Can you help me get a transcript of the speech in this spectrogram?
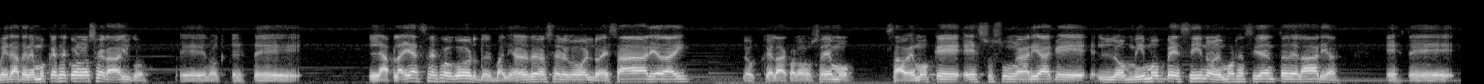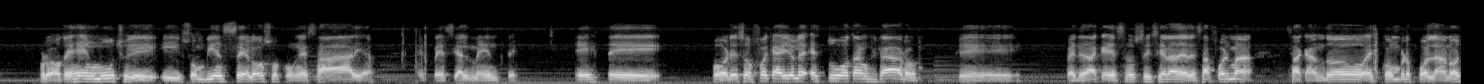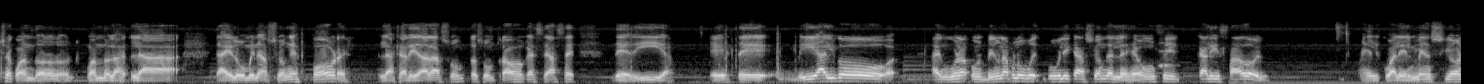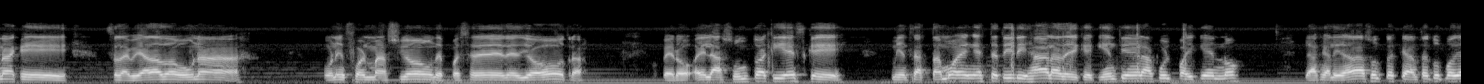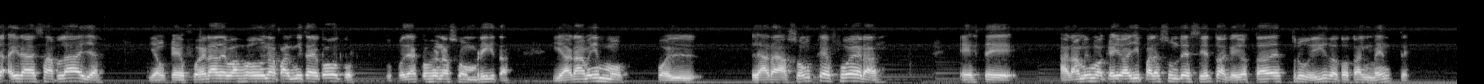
Mira, tenemos que reconocer algo. Eh, este, la playa de Cerro Gordo, el balneario de Cerro Gordo, esa área de ahí, los que la conocemos, sabemos que eso es un área que los mismos vecinos, los mismos residentes del área, este, protegen mucho y, son bien celosos con esa área, especialmente. Este, por eso fue que a ellos les estuvo tan raro que, ¿verdad? Que eso se hiciera de esa forma, sacando escombros por la noche cuando, cuando la, la, iluminación es pobre. La realidad del asunto es un trabajo que se hace de día. Este, vi algo, alguna, vi una publicación del Legión Fiscalizador, el cual él menciona que se le había dado una, una información, después se le, dio otra. Pero el asunto aquí es que mientras estamos en este tirijala de que quién tiene la culpa y quién no, la realidad del asunto es que antes tú podías ir a esa playa y aunque fuera debajo de una palmita de coco, tú podías coger una sombrita. Y ahora mismo, por la razón que fuera, este, ahora mismo aquello allí parece un desierto, aquello está destruido totalmente.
